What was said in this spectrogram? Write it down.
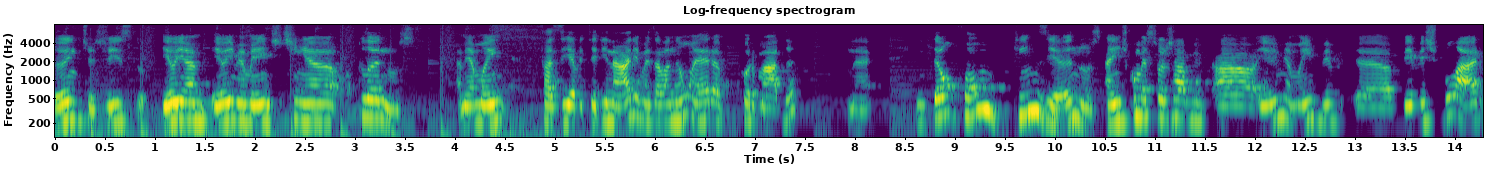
Antes disso, eu e, a, eu e minha mãe a gente tinha planos. A minha mãe fazia veterinária, mas ela não era formada, né? Então, com 15 anos, a gente começou já a, eu e minha mãe ver, a ver vestibular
